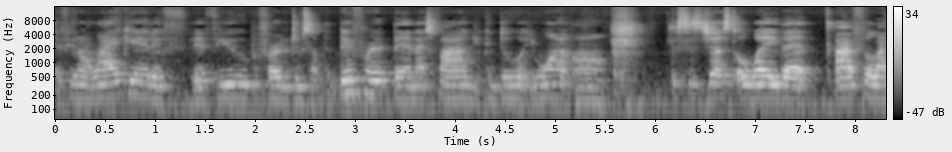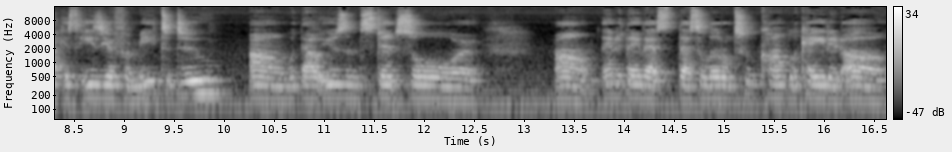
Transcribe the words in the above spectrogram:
if you don't like it, if if you prefer to do something different, then that's fine. You can do what you want. Um, this is just a way that I feel like it's easier for me to do um, without using stencil or um, anything that's that's a little too complicated. Uh,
